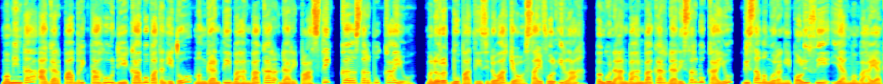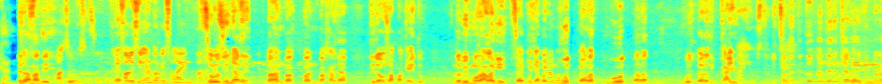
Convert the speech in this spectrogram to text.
meminta agar pabrik tahu di kabupaten itu mengganti bahan bakar dari plastik ke serbuk kayu. Menurut Bupati Sidoarjo, Saiful Ilah, penggunaan bahan bakar dari serbuk kayu bisa mengurangi polusi yang membahayakan. Bisa nanti Pak, solusi untuk selain bahan solusinya nanti bahan bak- bahan bakarnya tidak usah pakai itu. Lebih murah lagi. Saya punya wood pellet, wood pellet. Wood pellet itu kayu. Kecil. Nanti itu nanti rencana gimana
